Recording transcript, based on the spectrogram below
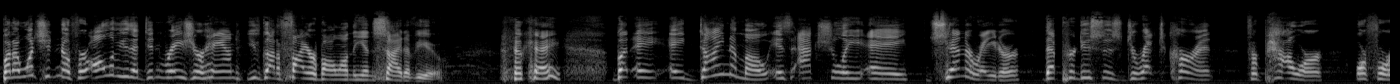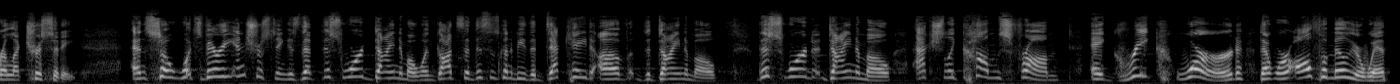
but I want you to know for all of you that didn't raise your hand, you've got a fireball on the inside of you. Okay? But a, a dynamo is actually a generator that produces direct current for power or for electricity. And so, what's very interesting is that this word dynamo, when God said this is going to be the decade of the dynamo, this word dynamo actually comes from a Greek word that we're all familiar with.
